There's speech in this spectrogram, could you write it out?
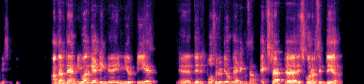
basically. Other than you are getting in your ta uh, there is possibility of getting some extra scholarship there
